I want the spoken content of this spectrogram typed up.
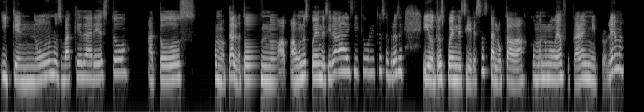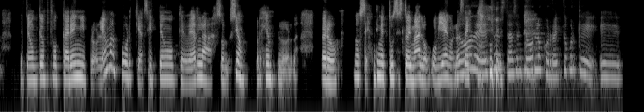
Y que no nos va a quedar esto a todos como tal, a todos, no, a, unos pueden decir, ay, sí, qué bonita esa frase, y otros pueden decir, esa está loca, ¿cómo no me voy a enfocar en mi problema? Me tengo que enfocar en mi problema porque así tengo que ver la solución, por ejemplo, ¿verdad? Pero no sé, dime tú si estoy mal o, bien o no, sé. No, de hecho estás en todo lo correcto porque eh,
